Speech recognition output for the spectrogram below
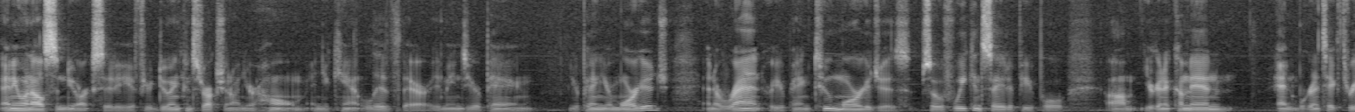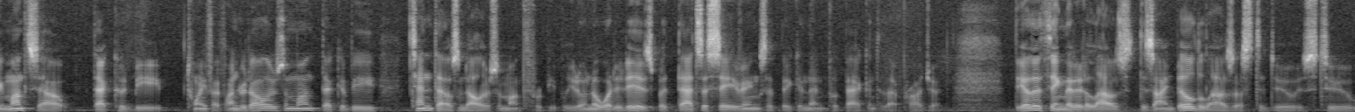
anyone else in New York City, if you're doing construction on your home and you can't live there, it means you're paying you're paying your mortgage and a rent, or you're paying two mortgages. So if we can say to people, um, you're going to come in and we're going to take three months out, that could be $2,500 a month. That could be $10,000 a month for people. You don't know what it is, but that's a savings that they can then put back into that project. The other thing that it allows design build allows us to do is to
